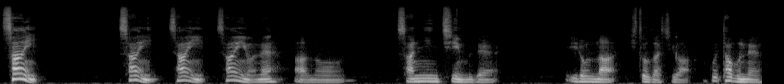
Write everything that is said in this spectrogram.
3位。3位、3位、3位はね、あの、3人チームでいろんな人たちが、これ多分ね、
